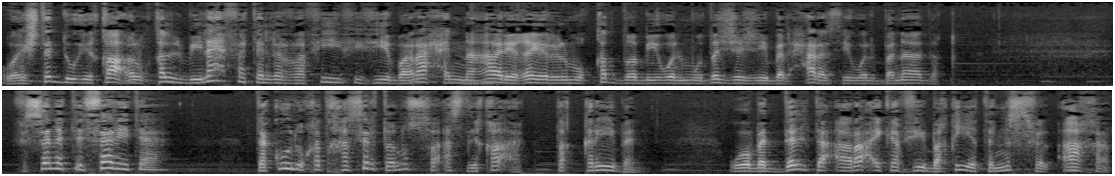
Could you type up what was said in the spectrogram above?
ويشتد إيقاع القلب لهفة للرفيف في براح النهار غير المقضب والمضجج بالحرس والبنادق. في السنة الثالثة تكون قد خسرت نصف أصدقائك تقريبا. وبدلت آرائك في بقية النصف الآخر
